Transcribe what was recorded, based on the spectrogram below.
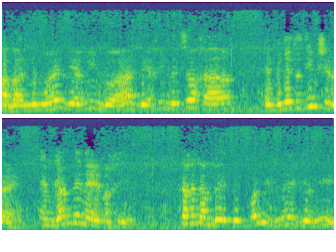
אבל נמואל וימין ואוהד ויחין וצוחר הם בני דודים שלהם, הם גם ביניהם אחים. ככה גם בכל מבנה הגיוני,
